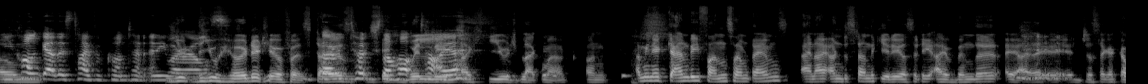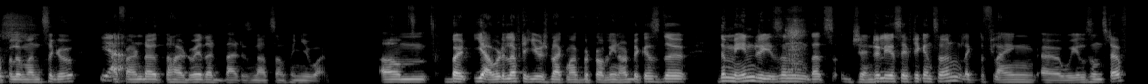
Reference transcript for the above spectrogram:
You Um, can't get this type of content anywhere You, else. you heard it here first. Don't Tires touch the hot will tire. leave a huge black mark on. I mean, it can be fun sometimes, and I understand the curiosity. I've been there. I, I, I- just like a couple of months ago, yeah. I found out the hard way that that is not something you want. Um, but yeah, I would have left a huge black mark, but probably not because the the main reason that's generally a safety concern, like the flying uh, wheels and stuff,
